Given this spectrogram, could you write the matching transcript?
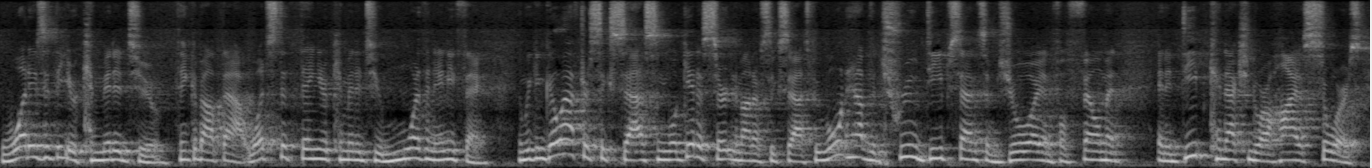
what is it that you're committed to? Think about that. What's the thing you're committed to more than anything? And we can go after success and we'll get a certain amount of success. We won't have the true deep sense of joy and fulfillment and a deep connection to our highest source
